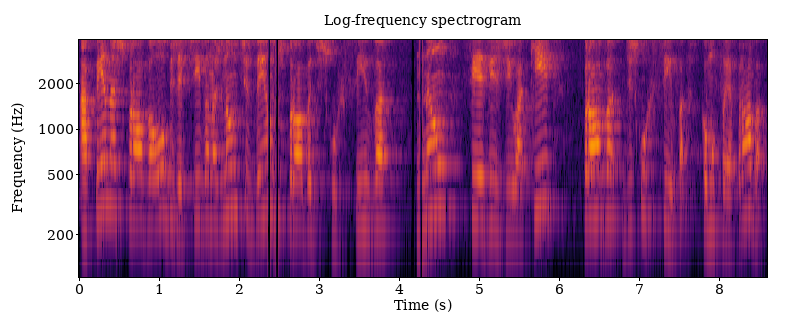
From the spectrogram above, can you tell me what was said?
Apenas prova objetiva, nós não tivemos prova discursiva, não se exigiu aqui prova discursiva. Como foi a prova?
